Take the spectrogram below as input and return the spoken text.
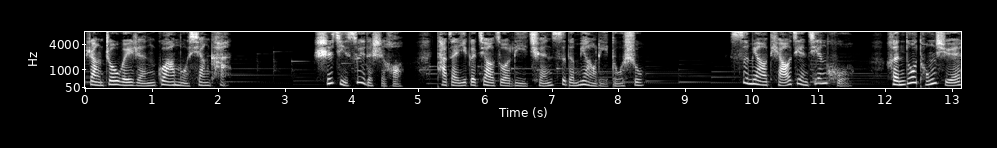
让周围人刮目相看。十几岁的时候，他在一个叫做礼泉寺的庙里读书。寺庙条件艰苦，很多同学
